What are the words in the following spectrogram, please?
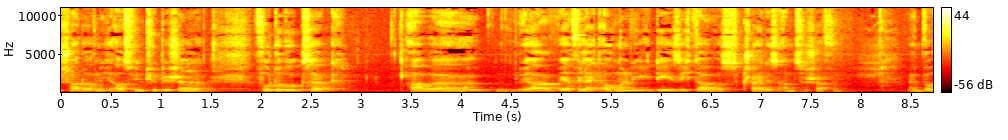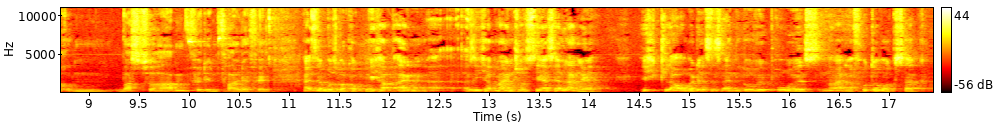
schaut auch nicht aus wie ein typischer mhm. Fotorucksack. Aber ja, wäre vielleicht auch mal eine Idee, sich da was Gescheites anzuschaffen. Einfach um was zu haben für den Fall der Fälle. Also da muss man gucken, ich habe einen, also ich habe meinen schon sehr, sehr lange. Ich glaube, dass es ein Love Pro ist, ein reiner Fotorucksack,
